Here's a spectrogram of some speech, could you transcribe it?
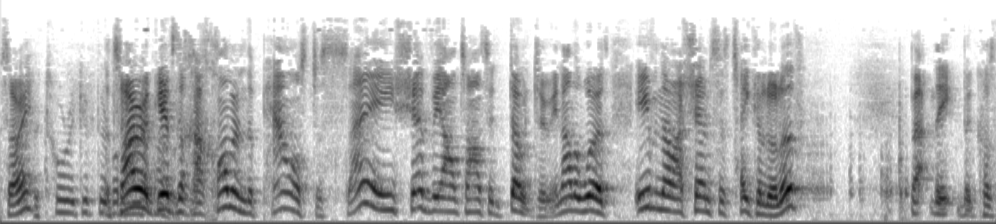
sorry? The Torah gives the, The Torah gives the powers. Chachomim the powers to say Shevi al don't do. In other words, even though Hashem says take a lulav, but the, because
